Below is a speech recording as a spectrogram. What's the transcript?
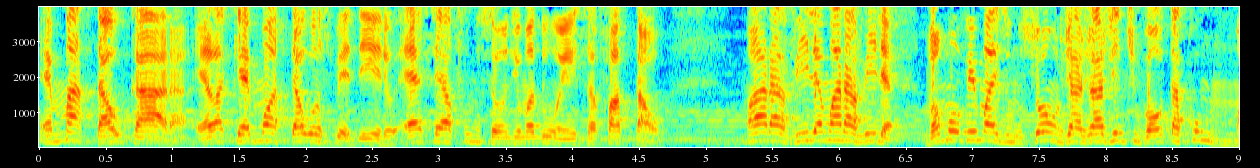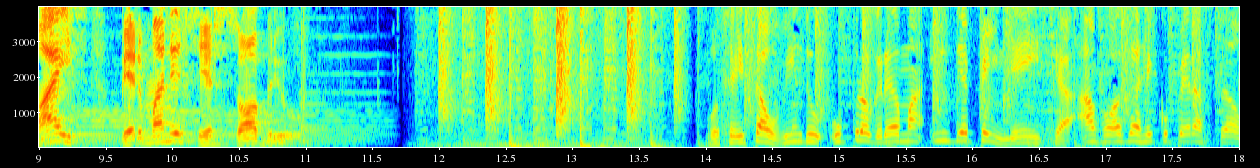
é matar o cara. Ela quer matar o hospedeiro. Essa é a função de uma doença fatal. Maravilha, maravilha. Vamos ouvir mais um som? Já já a gente volta com mais Permanecer Sóbrio. Você está ouvindo o programa Independência, a voz da recuperação.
